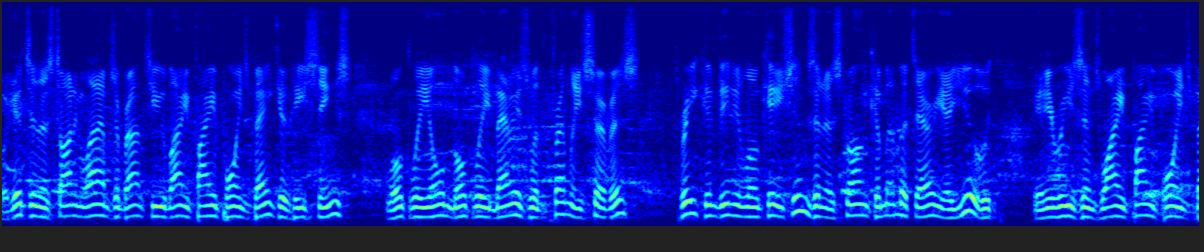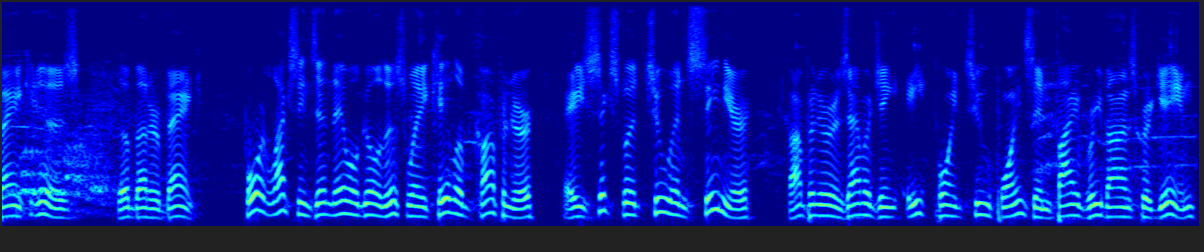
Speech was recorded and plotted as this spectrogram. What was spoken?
We'll get to the starting lineups brought to you by Five Points Bank of Hastings. Locally owned, locally managed with friendly service. Three convenient locations and a strong commitment to area youth. Any reasons why Five Points Bank is the better bank. For Lexington, they will go this way. Caleb Carpenter, a six foot two and senior. Carpenter is averaging 8.2 points and five rebounds per game.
